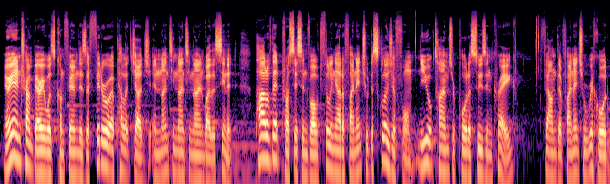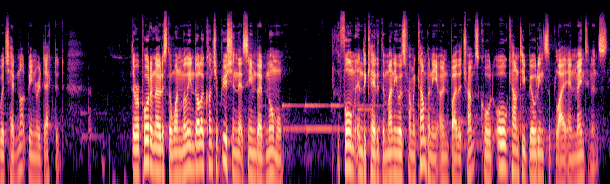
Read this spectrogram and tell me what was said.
Maryanne Trump Barry was confirmed as a federal appellate judge in 1999 by the Senate. Part of that process involved filling out a financial disclosure form. New York Times reporter Susan Craig found the financial record which had not been redacted. The reporter noticed a $1 million contribution that seemed abnormal. The form indicated the money was from a company owned by the Trumps called All County Building Supply and Maintenance.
